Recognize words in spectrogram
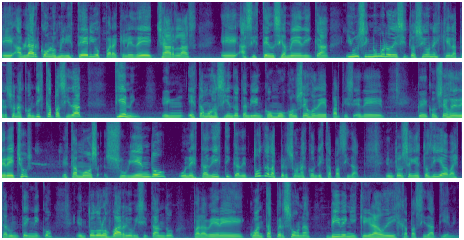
eh, hablar con los ministerios para que le dé charlas, eh, asistencia médica y un sinnúmero de situaciones que las personas con discapacidad tienen. estamos haciendo también como Consejo de, de, Consejo de Derechos, estamos subiendo una estadística de todas las personas con discapacidad. Entonces en estos días va a estar un técnico en todos los barrios visitando para ver eh, cuántas personas viven y qué grado de discapacidad tienen.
